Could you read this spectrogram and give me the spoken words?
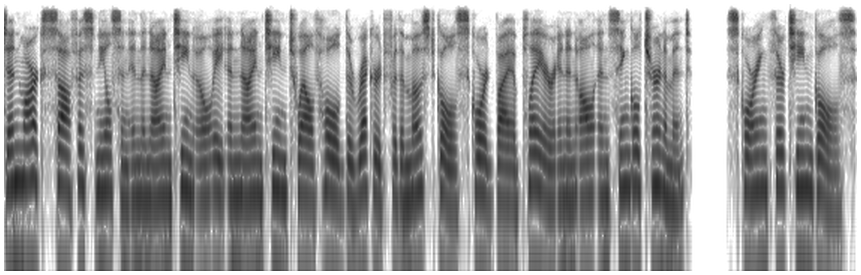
Denmark's Sophus Nielsen in the 1908 and 1912 hold the record for the most goals scored by a player in an all and single tournament, scoring 13 goals.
